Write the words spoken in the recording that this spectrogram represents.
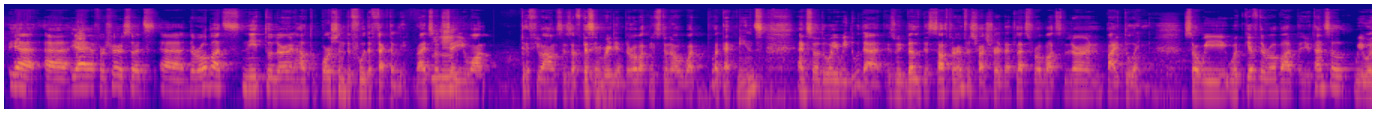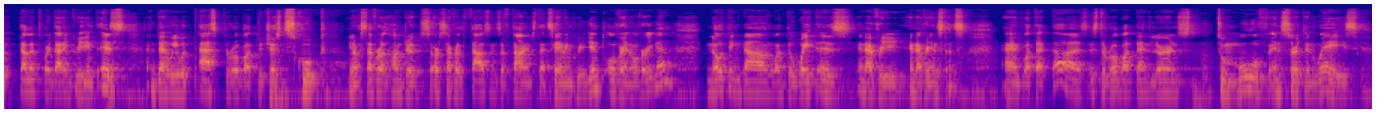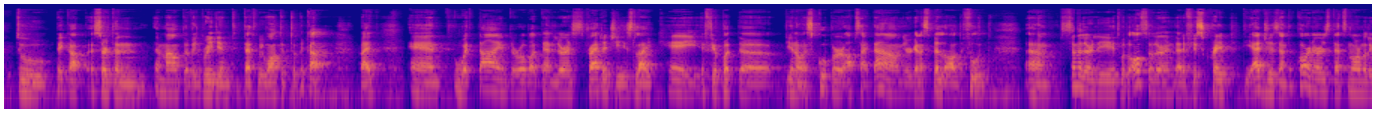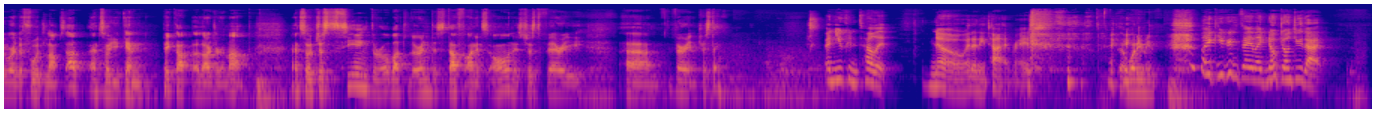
Yeah, uh, yeah, yeah, for sure. So it's uh, the robots need to learn how to portion the food effectively, right? So say you want a few ounces of this ingredient, the robot needs to know what what that means. And so the way we do that is we build this software infrastructure that lets robots learn by doing. So we would give the robot a utensil, we would tell it where that ingredient is, and then we would ask the robot to just scoop you know several hundreds or several thousands of times that same ingredient over and over again noting down what the weight is in every in every instance and what that does is the robot then learns to move in certain ways to pick up a certain amount of ingredient that we wanted to pick up right and with time the robot then learns strategies like hey if you put the you know a scooper upside down you're to spill all the food um, similarly, it would also learn that if you scrape the edges and the corners, that's normally where the food lumps up, and so you can pick up a larger amount. And so, just seeing the robot learn this stuff on its own is just very, um, very interesting. And you can tell it no at any time, right? Uh, what do you mean? like you can say like, nope, don't do that.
